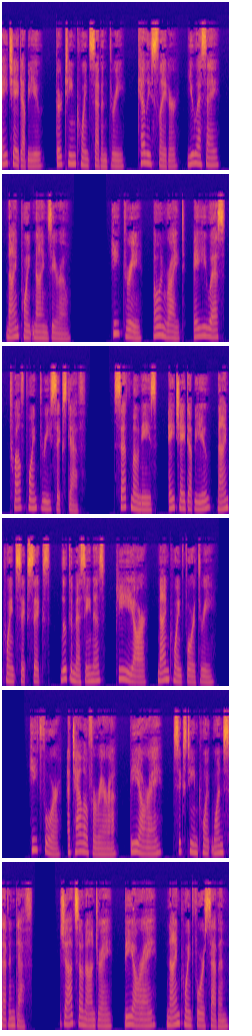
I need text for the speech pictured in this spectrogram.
HAW, 13.73, Kelly Slater, USA, 9.90. Heat 3, Owen Wright, AUS, 12.36 def. Seth Moniz, HAW, 9.66, Lucca Mesinas, PER, 9.43. Heat 4, Italo Ferreira, BRA, 16.17 def. Jadson Andre, BRA, 9.47,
